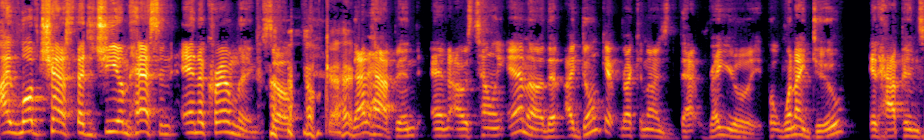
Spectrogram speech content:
I love chess. That's GM Hess and Anna Cramling. So okay. that happened. And I was telling Anna that I don't get recognized that regularly, but when I do, it happens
